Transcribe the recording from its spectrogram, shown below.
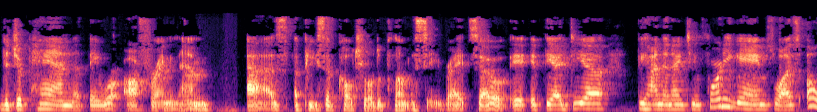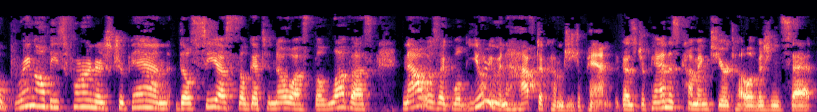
the Japan that they were offering them as a piece of cultural diplomacy, right? So if the idea behind the 1940 games was, oh, bring all these foreigners to Japan. They'll see us. They'll get to know us. They'll love us. Now it was like, well, you don't even have to come to Japan because Japan is coming to your television set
